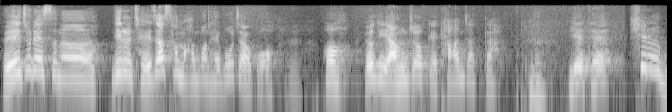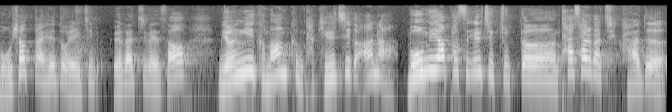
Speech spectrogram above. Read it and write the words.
외줄에서는 니를 제자 삼아 한번 해보자고. 어 여기 양주 어깨에 다 앉았다. 네, 이해돼? 신을 모셨다 해도 외집, 외갓집에서 명이 그만큼 다 길지가 않아. 몸이 아파서 일찍 죽든 타살같이 가든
